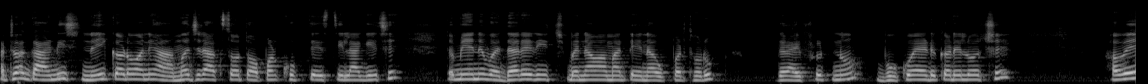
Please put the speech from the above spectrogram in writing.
અથવા ગાર્નિશ નહીં કરો અને આમ જ રાખશો તો પણ ખૂબ ટેસ્ટી લાગે છે. તો મેં એને વધારે રીચ બનાવવા માટે એના ઉપર થોડુંક ડ્રાયફ્રૂટનો ભૂકો એડ કરેલો છે. હવે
